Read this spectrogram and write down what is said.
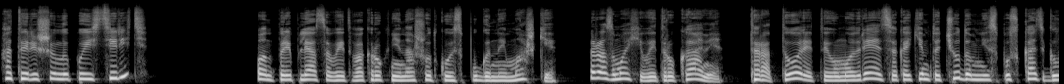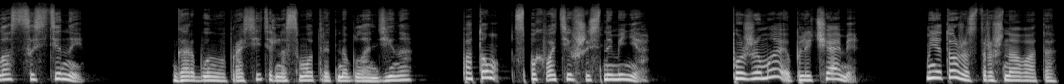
а ты решила поистерить? Он приплясывает вокруг не на шутку испуганной Машки, размахивает руками, тараторит и умудряется каким-то чудом не спускать глаз со стены. Горбун вопросительно смотрит на блондина, потом, спохватившись на меня. Пожимаю плечами. Мне тоже страшновато,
